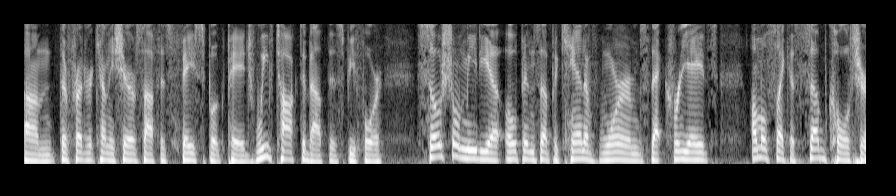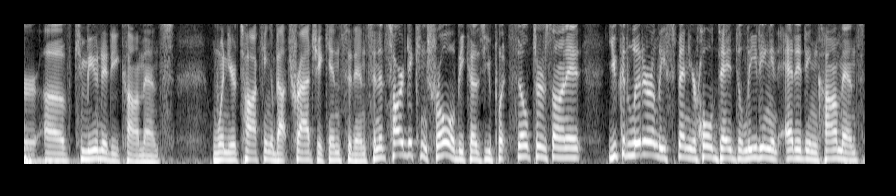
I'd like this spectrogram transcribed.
um, the Frederick County Sheriff's Office Facebook page, we've talked about this before. Social media opens up a can of worms that creates almost like a subculture of community comments when you're talking about tragic incidents. And it's hard to control because you put filters on it. You could literally spend your whole day deleting and editing comments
